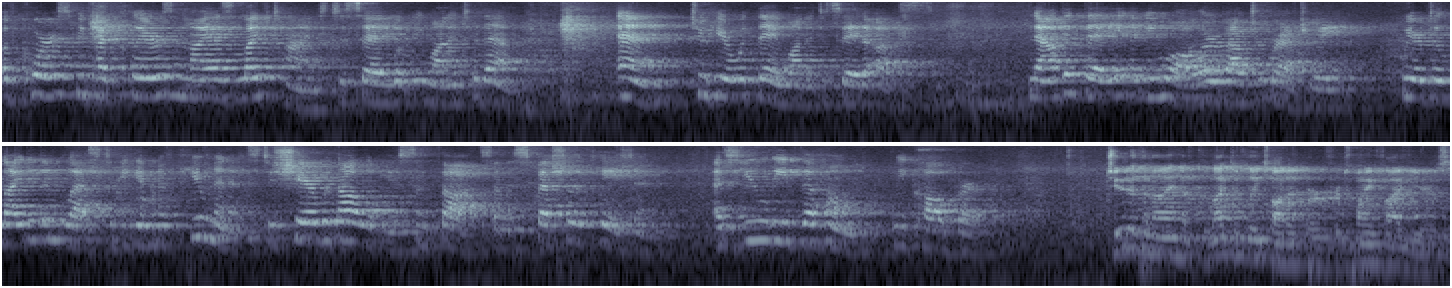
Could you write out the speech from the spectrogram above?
Of course, we've had Claire's and Maya's lifetimes to say what we wanted to them, and to hear what they wanted to say to us. Now that they and you all are about to graduate, we are delighted and blessed to be given a few minutes to share with all of you some thoughts on the special occasion as you leave the home we call Burke. Judyth and I have collectively taught at Burke for 25 years,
